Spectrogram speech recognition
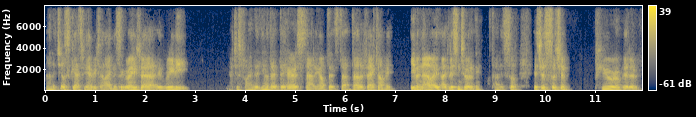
and it just gets me every time. It's a great, uh, it really, I just find that, you know, the, the hair is standing up, that's that, that effect on me even now I, would listen to it and think that is so it's just such a pure bit of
